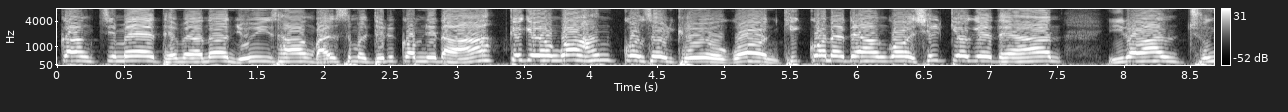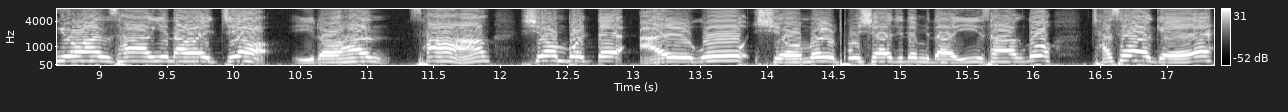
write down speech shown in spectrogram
6강쯤에 되면은 유의사항 말씀을 드릴 겁니다. 합격영광 한건설 교육원 기권에 대한 거 실격에 대한 이러한 중요한 사항이 나와 있지요. 이러한 사항 시험 볼 때 알고 시험을 보셔야지 됩니다. 이 사항도 자세하게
